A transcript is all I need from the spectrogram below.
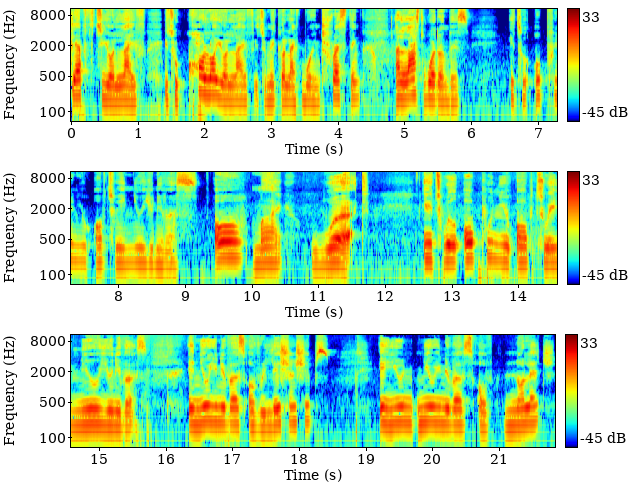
depth to your life. It will color your life. It will make your life more interesting. And last word on this it will open you up to a new universe. Oh my word. It will open you up to a new universe. A new universe of relationships, a new universe of knowledge,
